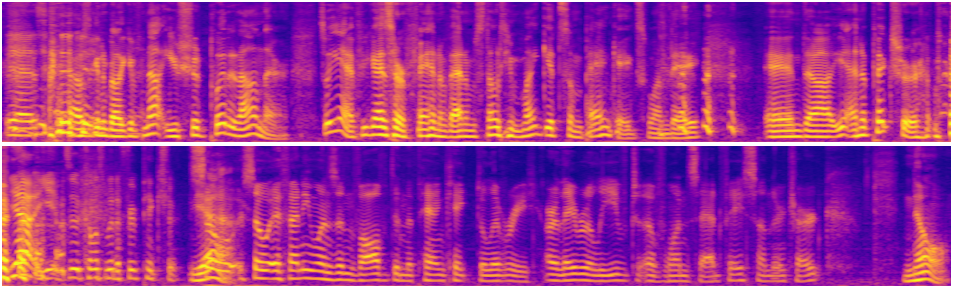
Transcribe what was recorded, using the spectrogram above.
yes I was gonna be like, if not, you should put it on there. So yeah, if you guys are a fan of Adam Stone, you might get some pancakes one day. and uh, yeah, and a picture. yeah, yeah, so it comes with a free picture. yeah. So, so if anyone's involved in the pancake delivery, are they relieved of one sad face on their chart? No,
